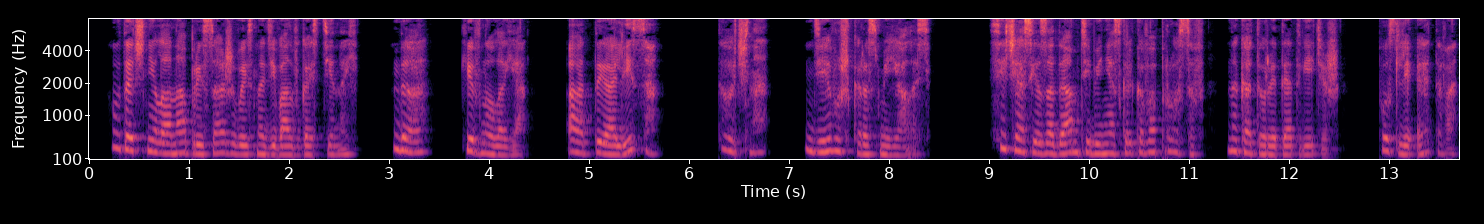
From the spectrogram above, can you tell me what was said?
– уточнила она, присаживаясь на диван в гостиной. «Да», – кивнула я. «А ты Алиса?» «Точно». Девушка рассмеялась. «Сейчас я задам тебе несколько вопросов, на которые ты ответишь. После этого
